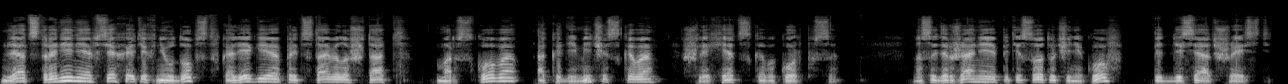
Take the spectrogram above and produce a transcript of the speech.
Для отстранения всех этих неудобств коллегия представила штат морского академического шляхетского корпуса. На содержание 500 учеников 56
